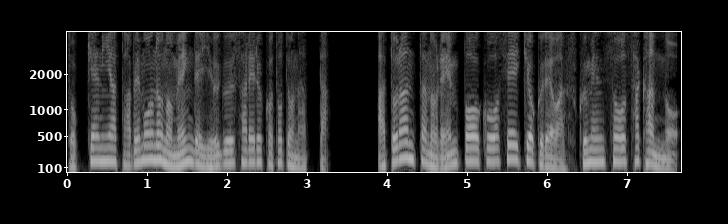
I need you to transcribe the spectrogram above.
特権や食べ物の面で優遇されることとなった。アトランタの連邦構成局では覆面捜査官の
